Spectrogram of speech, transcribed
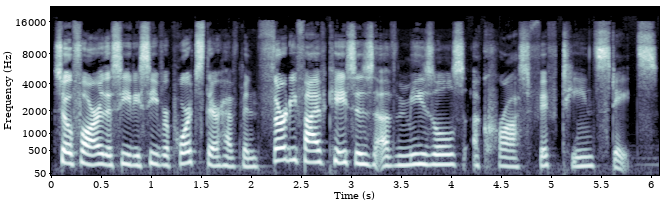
So far, the CDC reports there have been 35 cases of measles across 15 states.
